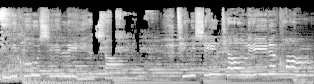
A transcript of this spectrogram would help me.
听你呼吸里的伤，听你心跳里的狂，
